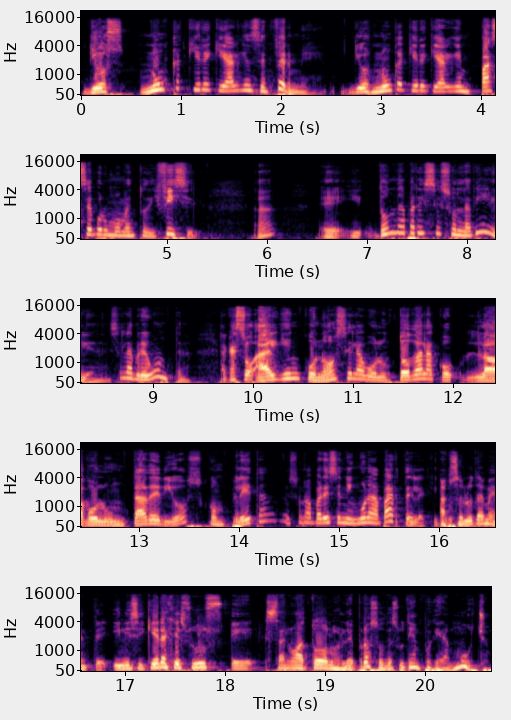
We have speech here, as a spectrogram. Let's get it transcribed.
Dios nunca quiere que alguien se enferme. Dios nunca quiere que alguien pase por un momento difícil. ¿ah? Eh, ¿Y dónde aparece eso en la Biblia? Esa es la pregunta. ¿Acaso alguien conoce la toda la, la, voluntad de Dios completa? Eso no aparece en ninguna parte de la Escritura. Absolutamente. Y ni siquiera Jesús eh, sanó a todos los leprosos de su tiempo, que eran muchos.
